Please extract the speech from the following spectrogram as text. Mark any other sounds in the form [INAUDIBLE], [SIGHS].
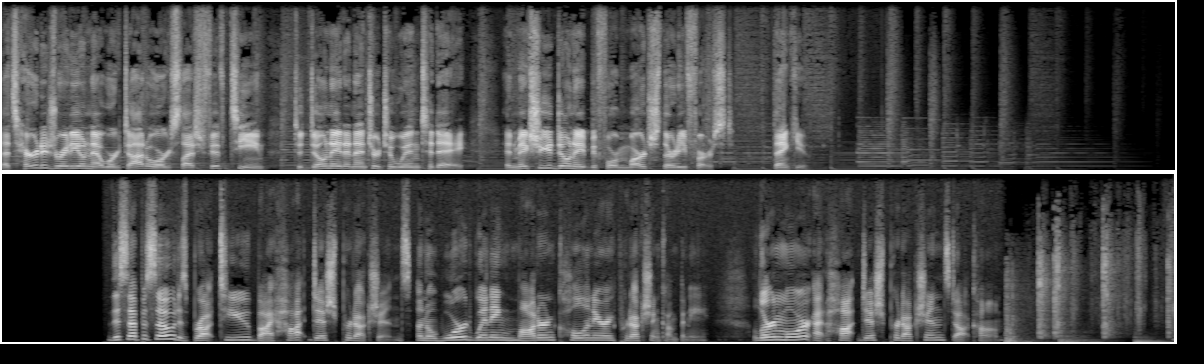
That's heritageradionetwork.org slash 15 to donate and enter to win today. And make sure you donate before March 31st. Thank you. This episode is brought to you by Hot Dish Productions, an award winning modern culinary production company. Learn more at hotdishproductions.com.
